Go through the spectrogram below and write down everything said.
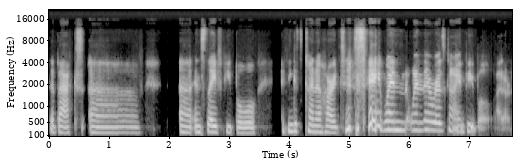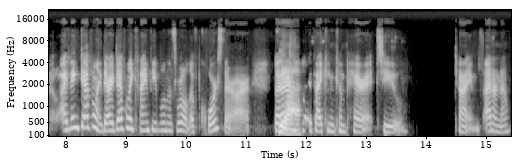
the backs of uh, enslaved people I think it's kind of hard to say when when there was kind people. I don't know. I think definitely there are definitely kind people in this world. Of course there are, but I Yeah. know if I can compare it to times. I don't know.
